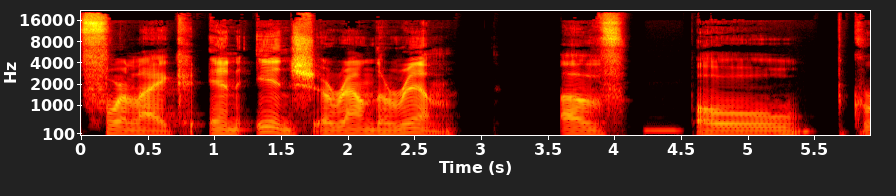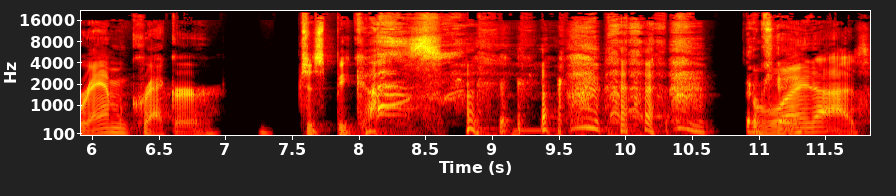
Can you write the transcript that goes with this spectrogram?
for like an inch around the rim of oh graham cracker just because. Okay. why not?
